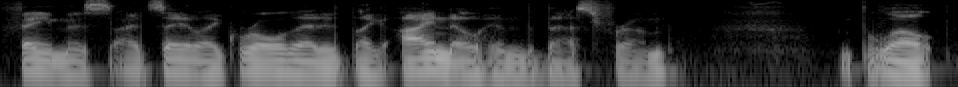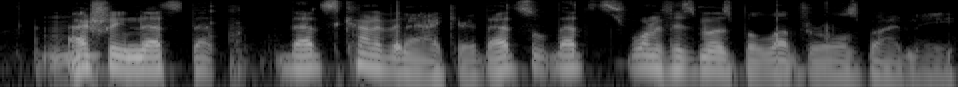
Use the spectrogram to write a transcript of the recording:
famous, I'd say, like role that it, like I know him the best from. Well, Mhm. actually, that's that that's kind of inaccurate. That's that's one of his most beloved roles by me.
